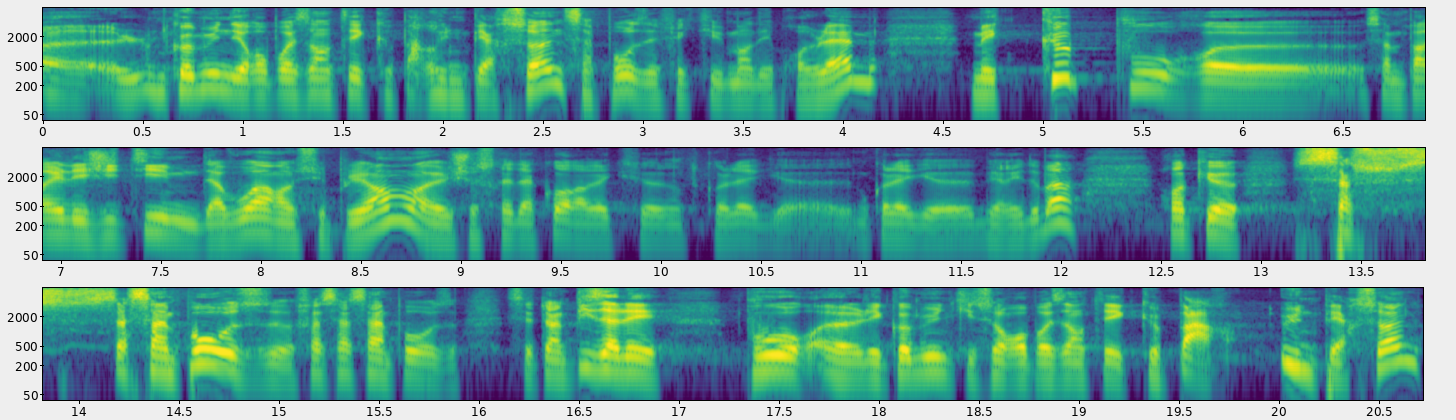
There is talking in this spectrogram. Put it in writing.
euh, une commune n'est représentée que par une personne, ça pose effectivement des problèmes mais que pour, euh, ça me paraît légitime d'avoir un suppléant, et je serais d'accord avec euh, notre collègue, euh, mon collègue Berry Debat, je crois que ça, s'impose, enfin ça s'impose, c'est un pis-aller pour les communes qui sont représentées que par une personne,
